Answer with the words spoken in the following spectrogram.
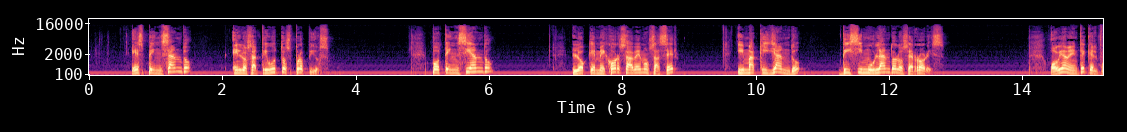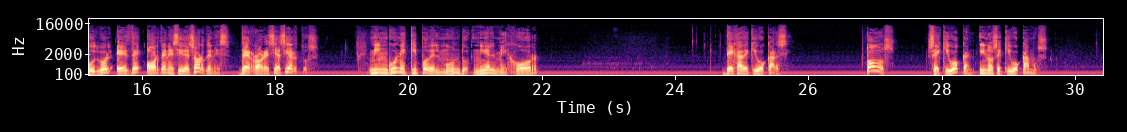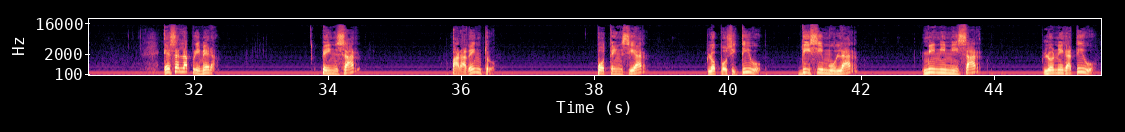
es pensando en los atributos propios, potenciando lo que mejor sabemos hacer y maquillando, disimulando los errores. Obviamente que el fútbol es de órdenes y desórdenes, de errores y aciertos. Ningún equipo del mundo, ni el mejor, deja de equivocarse. Todos se equivocan y nos equivocamos. Esa es la primera. Pensar para adentro. Potenciar lo positivo. Disimular minimizar lo negativo.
